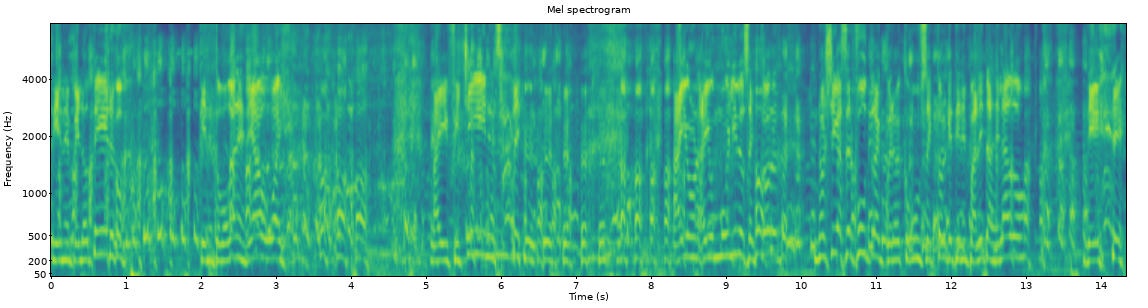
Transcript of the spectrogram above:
Tiene pelotero. Tiene toboganes de agua. Hay, hay fichines. Hay, hay un, hay un muy lindo sector. No llega a ser food truck, pero es como un sector que tiene paletas de helado. De,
